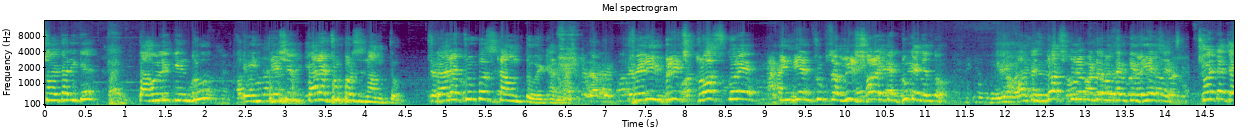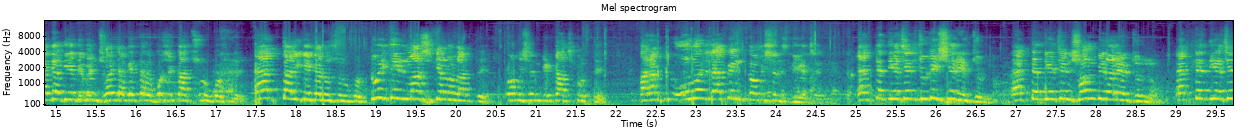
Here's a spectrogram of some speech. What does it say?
ছয় তারিখে, তাহলে কিন্তু এই দেশে প্যারাট্রুপার্স নামতো। প্যারাট্রুপার্স নামতো এখানে। ফেরি ব্রিজ ক্রস করে ইন্ডিয়ান ট্রুপসরা ঢুকে যেত। দশ কিলোমিটার ওদেরকে ছয়টা জায়গা দিয়ে দেবেন, ছয় জায়গায় তারা বসে কাজ শুরু করতে। এক তারিখে কেন শুরু করতে? দুই, তিন মাস কেন লাগবে কমিশনকে কাজ করতে? আর আপনি ওভারল্যাপিং কমিশন দিয়েছেন। একটা দিয়েছেন জুডিশিয়ারির জন্য, একটা দিয়েছেন সংবিধানের জন্য, একটা দিয়েছেন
